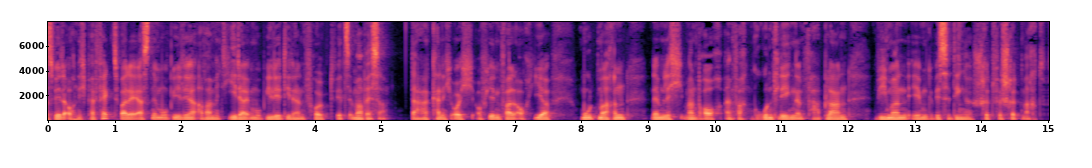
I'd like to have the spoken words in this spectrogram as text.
das wird auch nicht perfekt bei der ersten Immobilie, aber mit jeder Immobilie, die dann folgt, wird es immer besser. Da kann ich euch auf jeden Fall auch hier Mut machen, nämlich man braucht einfach einen grundlegenden Fahrplan, wie man eben gewisse Dinge Schritt für Schritt macht.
